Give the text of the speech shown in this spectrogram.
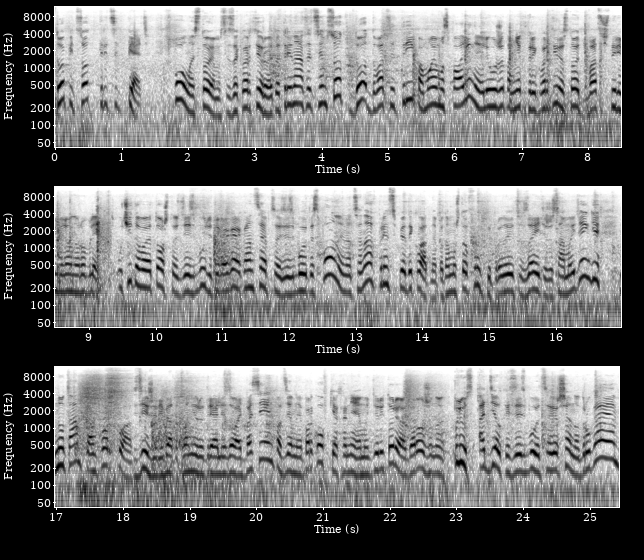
до 535 полной стоимости за квартиру это 13 700 до 23, по-моему, с половиной, или уже там некоторые квартиры стоят 24 миллиона рублей. Учитывая то, что здесь будет и какая концепция здесь будет исполнена, цена, в принципе, адекватная, потому что фрукты продаются за эти же самые деньги, но там комфорт-класс. Здесь же ребята планируют реализовать бассейн, подземные парковки, охраняемую территорию, огороженную. Плюс отделка здесь будет совершенно другая,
